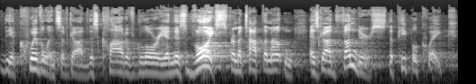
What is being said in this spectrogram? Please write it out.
the equivalence of God, this cloud of glory, and this voice from atop the mountain, as God thunders, the people quake.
